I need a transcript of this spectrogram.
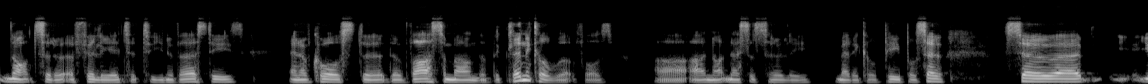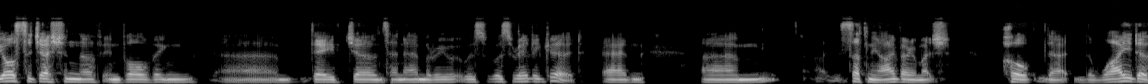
not sort of affiliated to universities. And of course, the, the vast amount of the clinical workforce uh, are not necessarily medical people. So, so uh, your suggestion of involving um, Dave Jones and Anne-Marie was was really good, and um, certainly I very much hope that the wider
